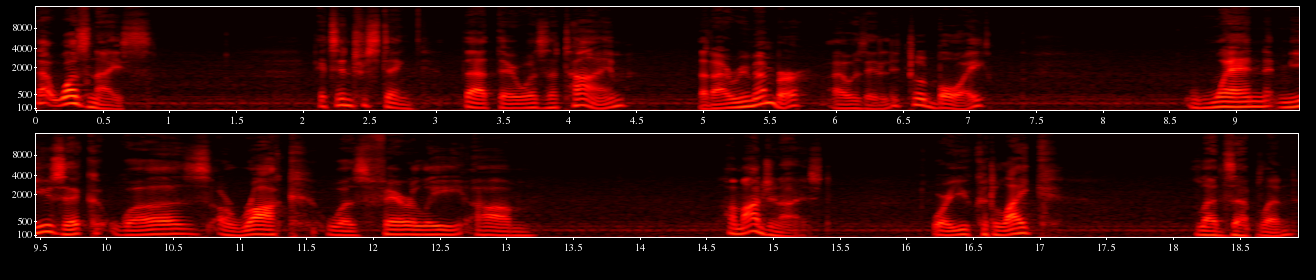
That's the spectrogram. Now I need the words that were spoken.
That was nice. It's interesting that there was a time that I remember, I was a little boy, when music was, or rock was fairly um, homogenized, where you could like Led Zeppelin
